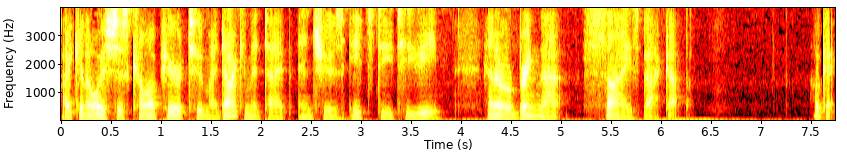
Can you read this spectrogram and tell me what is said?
I can always just come up here to my document type and choose HD TV, and it'll bring that size back up. Okay,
